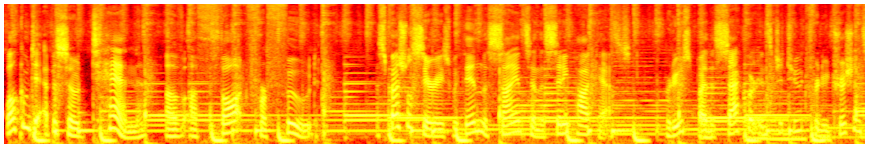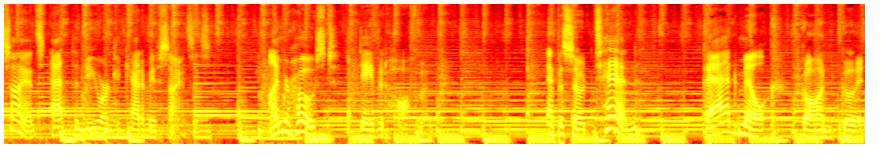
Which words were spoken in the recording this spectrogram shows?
Welcome to episode 10 of A Thought for Food, a special series within the Science and the City podcasts, produced by the Sackler Institute for Nutrition Science at the New York Academy of Sciences. I'm your host, David Hoffman. Episode 10 Bad Milk Gone Good.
